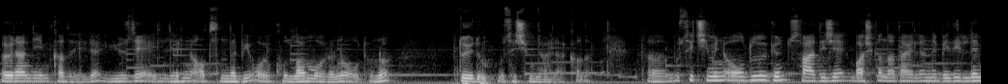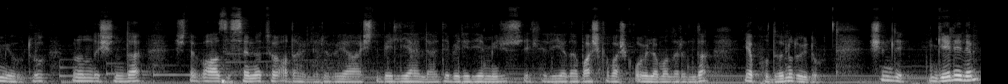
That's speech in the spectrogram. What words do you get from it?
öğrendiğim kadarıyla %50'lerin altında bir oy kullanma oranı olduğunu duydum bu seçimle alakalı. Ee, bu seçimin olduğu gün sadece başkan adaylarını belirlemiyordu. Bunun dışında işte bazı senato adayları veya işte belli yerlerde belediye meclis üyeleri ya da başka başka oylamalarında yapıldığını duydum. Şimdi gelelim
